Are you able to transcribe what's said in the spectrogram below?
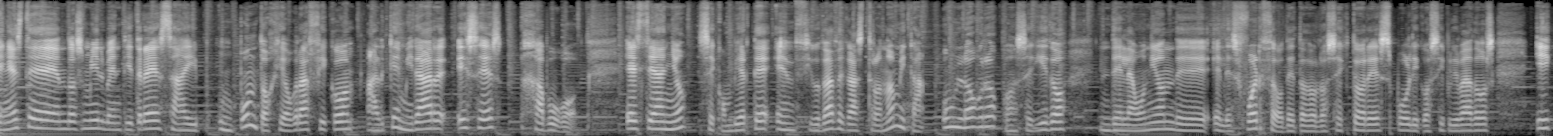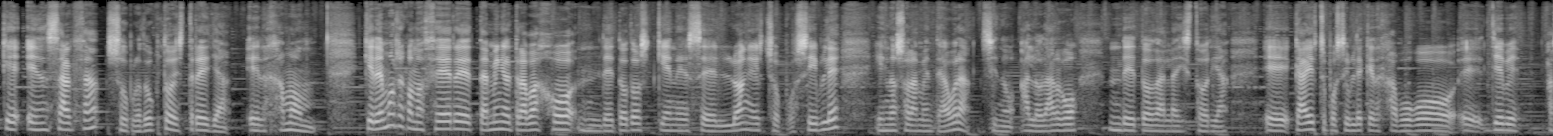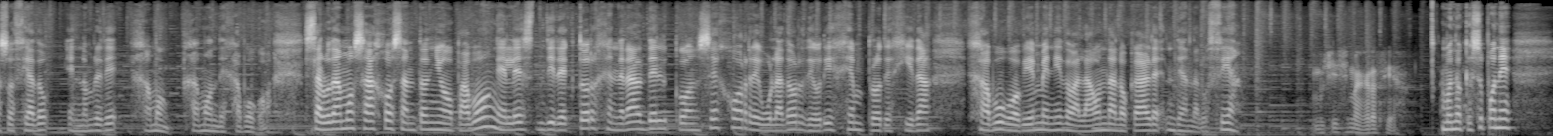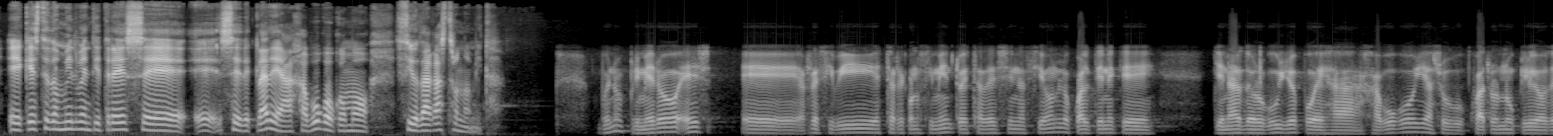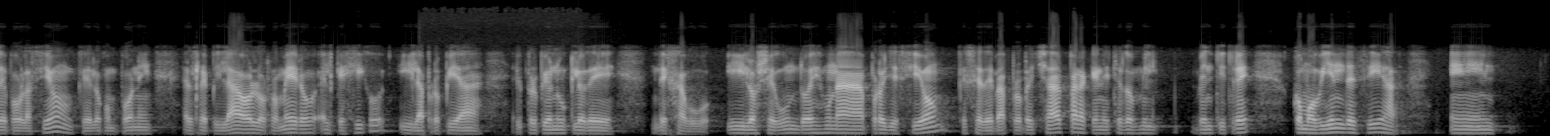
En este 2023 hay un punto geográfico al que mirar, ese es Jabugo. Este año se convierte en ciudad gastronómica, un logro conseguido de la unión del esfuerzo de todos los sectores públicos y privados y que ensalza su producto estrella, el jamón. Queremos reconocer eh, también el trabajo de todos quienes eh, lo han hecho posible y no solamente ahora, sino a lo largo de toda la historia, eh, que ha hecho posible que el jabugo lleve asociado en nombre de jamón, jamón de Jabugo. Saludamos a José Antonio Pavón, él es director general del Consejo Regulador de Origen Protegida Jabugo. Bienvenido a la onda local de Andalucía. Muchísimas gracias. Bueno, ¿qué supone eh, que este 2023 eh, se declare a Jabugo como ciudad gastronómica? Bueno, primero es eh, recibir este reconocimiento, esta designación, lo cual tiene que llenar de orgullo pues a Jabugo y a sus cuatro núcleos de población que lo componen el Repilao, los Romeros, el Quejigo y la propia el propio núcleo de, de Jabugo. Y lo segundo es una proyección que se debe aprovechar para que en este 2023, como bien decía en,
